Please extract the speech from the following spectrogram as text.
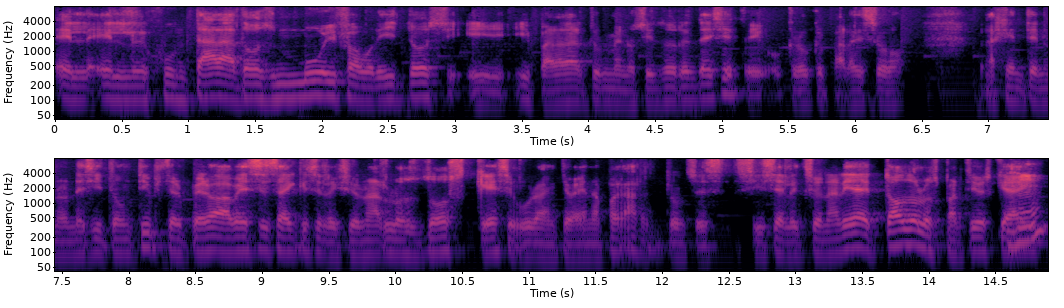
el, juntar a dos muy favoritos y, y, para darte un menos 137. Digo, creo que para eso la gente no necesita un tipster, pero a veces hay que seleccionar los dos que seguramente vayan a pagar. Entonces, si seleccionaría de todos los partidos que hay,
